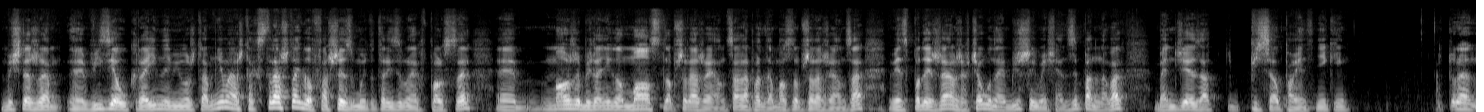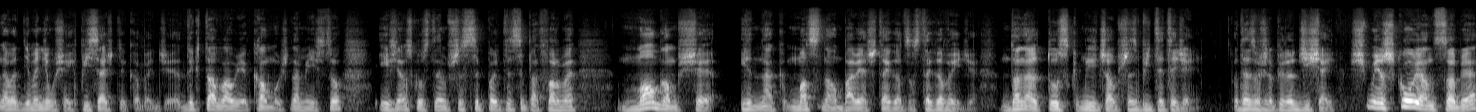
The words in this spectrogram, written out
Myślę, że e, wizja Ukrainy, mimo że tam nie ma aż tak strasznego faszyzmu i totalizmu jak w Polsce, e, może być dla niego mocno przerażająca, naprawdę mocno przerażająca, więc podejrzewam, że w ciągu najbliższych miesięcy pan Nowak będzie zapisał pamiętniki która nawet nie będzie musiał ich pisać, tylko będzie dyktował je komuś na miejscu i w związku z tym wszyscy politycy Platformy mogą się jednak mocno obawiać tego, co z tego wyjdzie. Donald Tusk milczał przez bity tydzień. Odezwał się dopiero dzisiaj, śmieszkując sobie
